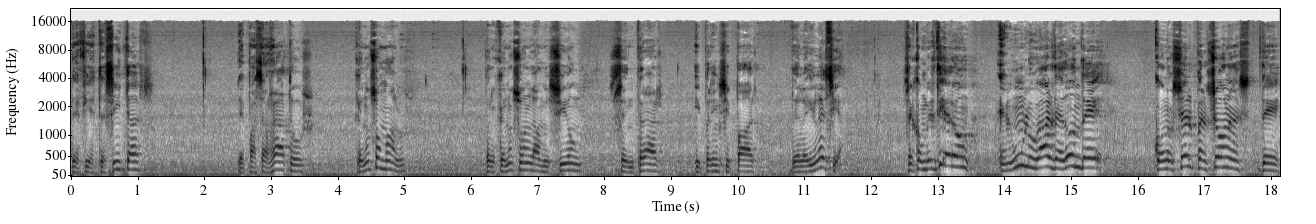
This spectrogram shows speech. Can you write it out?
de fiestecitas, de pasarratos, que no son malos, pero que no son la misión central y principal de la iglesia. Se convirtieron en un lugar de donde conocer personas de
